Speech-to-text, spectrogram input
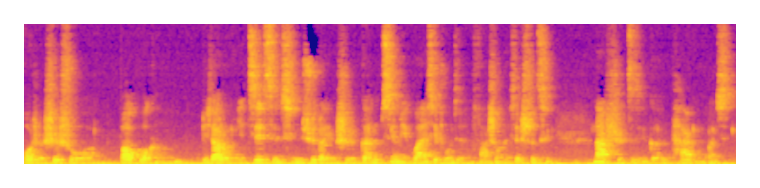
或者是说，包括可能比较容易激起情绪的，也是跟亲密关系中间发生的一些事情，那是自己跟他人的关系。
